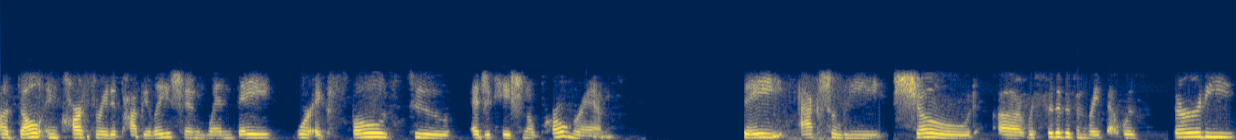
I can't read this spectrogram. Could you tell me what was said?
adult incarcerated population when they were exposed to educational programs they actually showed a recidivism rate that was 36%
